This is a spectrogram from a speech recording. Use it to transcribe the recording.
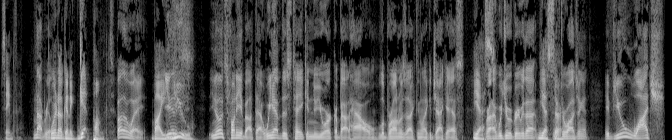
Same thing. Not really. We're not going to get punked By the way, by yes, you. You know what's funny about that? We have this take in New York about how LeBron was acting like a jackass. Yes. Right? Would you agree with that? Yes, sir. After watching it, if you watch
